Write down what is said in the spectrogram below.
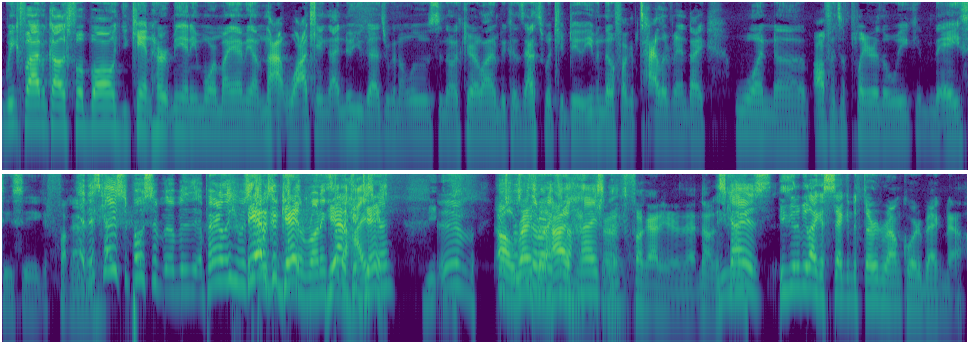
Week five in college football. You can't hurt me anymore, Miami. I'm not watching. I knew you guys were gonna lose to North Carolina because that's what you do. Even though fucking Tyler Van Dyke won uh, offensive player of the week in the ACC. Get fuck Yeah, of this guy is supposed to. Uh, apparently, he was. He had a good to be in game. The running for the a good game. Heisman. He- Oh, right for the running Heisman. for the Heisman. Fuck out of here with that. No, This guy gonna, is. he's gonna be like a second to third round quarterback now.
